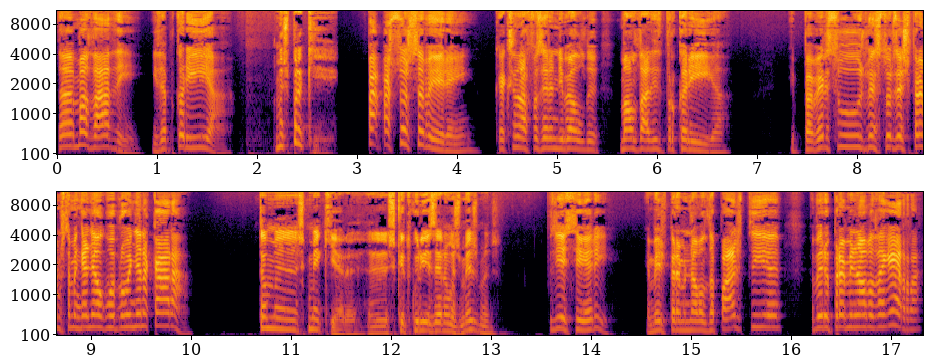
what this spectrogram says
da maldade e da porcaria. Mas para quê? Pá, para as pessoas saberem o que é que se anda a fazer a nível de maldade e de porcaria. E para ver se os vencedores destes prémios também ganham alguma vergonha na cara. Então, mas como é que era? As categorias eram as mesmas? Podia ser. Em vez do Prémio Nobel da Paz, podia haver o Prémio Nobel da Guerra.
